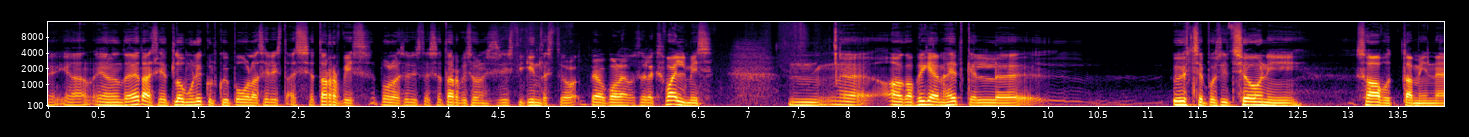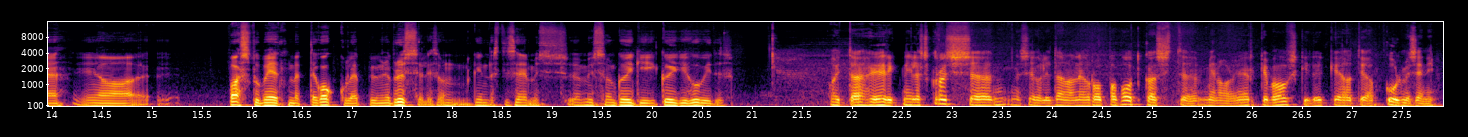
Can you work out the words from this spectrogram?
ja, ja nõnda edasi, et loomulikult, kui Poola sellist asja tarvis, Poola sellist asja tarvis on, siis Eesti kindlasti peab olema selleks valmis, mm, aga pigem hetkel äh, ühtse positsiooni saavutamine ja vastumeetmete kokkuleppimine Brüsselis on kindlasti see, mis, mis on kõigi, kõigi huvides aitäh, Eerik-Niiles Kross, see oli tänane Euroopa podcast, mina olen Erkki Bahovski, kõike head ja kuulmiseni!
